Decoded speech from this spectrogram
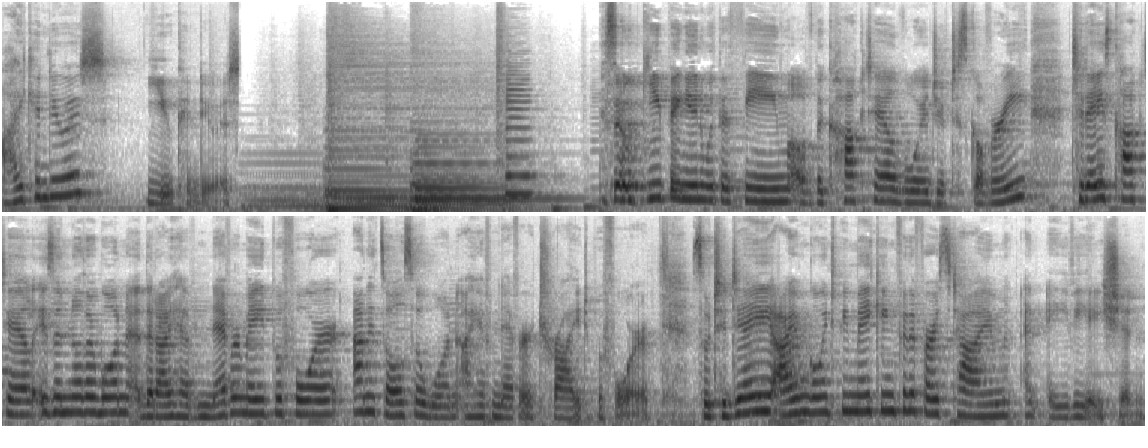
I can do it, you can do it. So, keeping in with the theme of the cocktail voyage of discovery, today's cocktail is another one that I have never made before, and it's also one I have never tried before. So, today I am going to be making for the first time an aviation.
